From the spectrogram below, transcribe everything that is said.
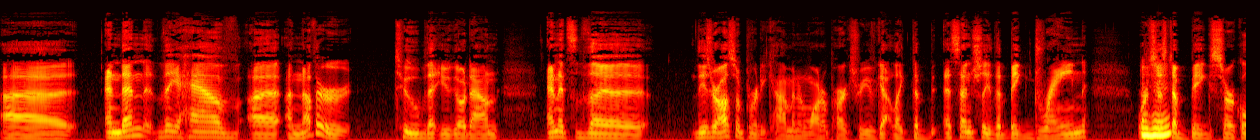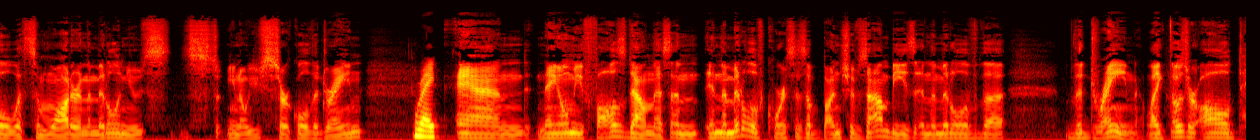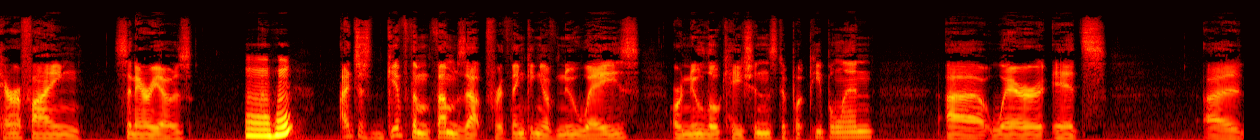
Uh, and then they have uh, another tube that you go down, and it's the. These are also pretty common in water parks, where you've got like the essentially the big drain, where it's just a big circle with some water in the middle, and you you know you circle the drain. Right. And Naomi falls down this, and in the middle, of course, is a bunch of zombies in the middle of the the drain. Like those are all terrifying scenarios. Mm-hmm. I just give them thumbs up for thinking of new ways or new locations to put people in, uh, where it's uh,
